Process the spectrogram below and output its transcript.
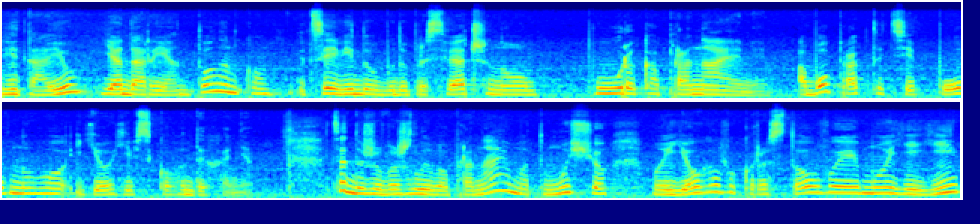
Вітаю, я Дар'я Антоненко, і це відео буде присвячено пурика пранаямі або практиці повного йогівського дихання. Це дуже важлива пранаяма, тому що ми йога використовуємо її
